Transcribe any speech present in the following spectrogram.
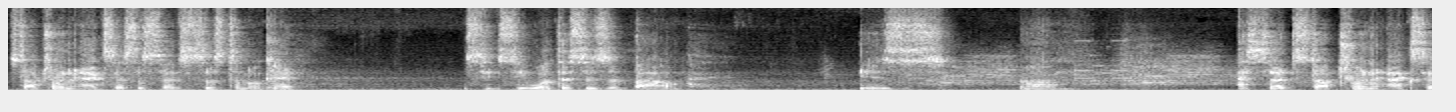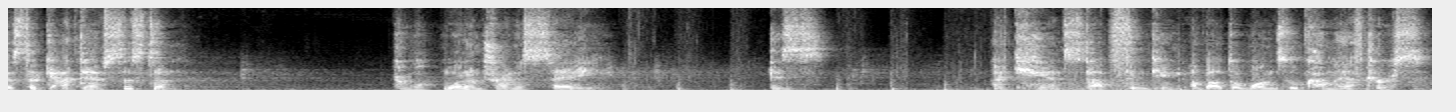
stop trying to access the system, okay? See, see, what this is about is, um, I said stop trying to access the goddamn system. What I'm trying to say is I can't stop thinking about the ones who come after us.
